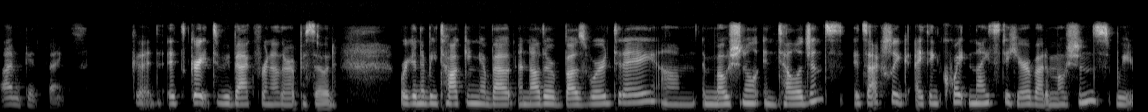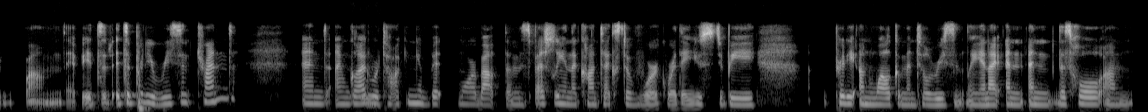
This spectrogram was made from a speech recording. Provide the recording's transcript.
I'm good, thanks. Good. It's great to be back for another episode. We're going to be talking about another buzzword today um, emotional intelligence. It's actually, I think, quite nice to hear about emotions. We, um, it's, it's a pretty recent trend and I'm glad we're mm. talking a bit more about them, especially in the context of work where they used to be pretty unwelcome until recently. And I and and this whole um,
